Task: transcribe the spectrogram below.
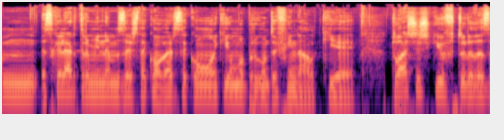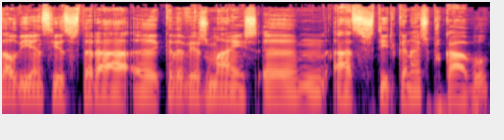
hum, se calhar terminamos esta conversa com aqui uma pergunta final, que é: tu achas que o futuro das audiências estará eh, cada vez mais hum, a assistir canais por cabo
